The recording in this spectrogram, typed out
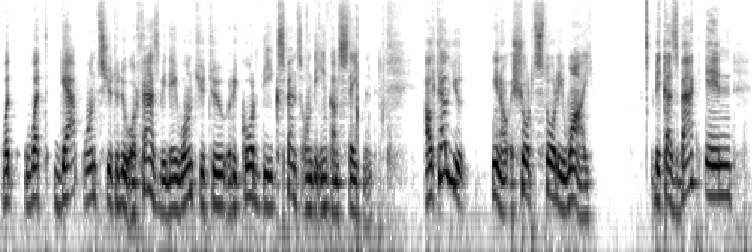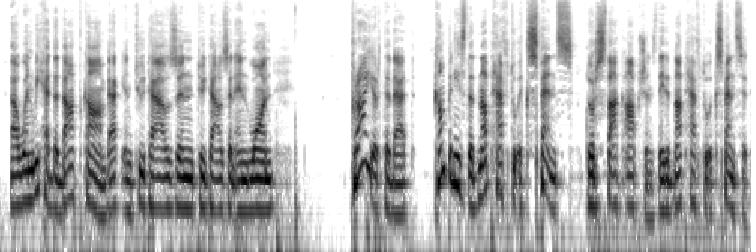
what, what GAAP wants you to do, or FASB, they want you to record the expense on the income statement. I'll tell you, you know, a short story why. Because back in uh, when we had the dot com back in 2000, 2001, prior to that, companies did not have to expense their stock options. They did not have to expense it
